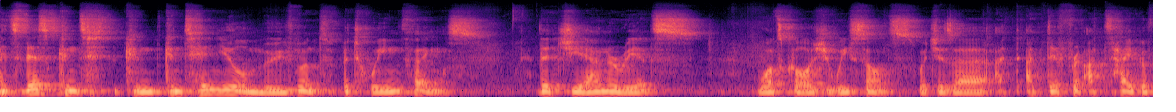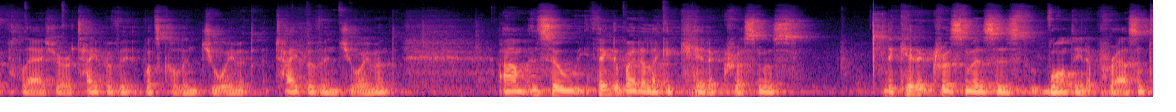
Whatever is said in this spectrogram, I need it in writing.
it's this con- con- continual movement between things that generates what's called jouissance, which is a, a, a, different a type of pleasure, a type of what's called enjoyment, a type of enjoyment. Um, and so think about it like a kid at Christmas the kid at Christmas is wanting a present,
